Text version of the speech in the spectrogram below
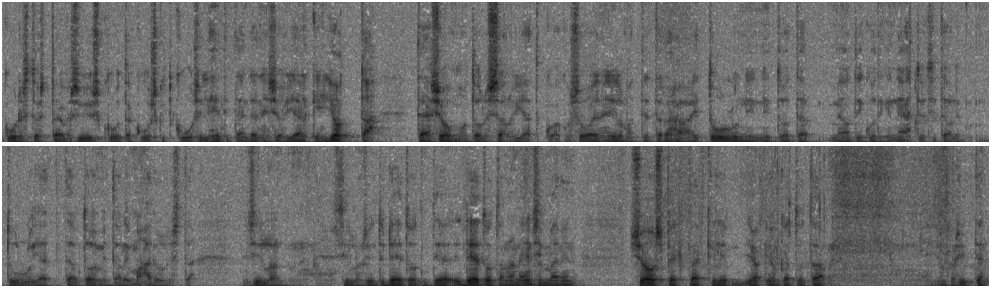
16. päivä syyskuuta 66, eli heti tämän Show jälkeen, jotta tämä showmuoto olisi saanut jatkua. Kun Suojainen ilmoitti, että rahaa ei tullut, niin, niin tuota, me oltiin kuitenkin nähty, että sitä oli tullut ja että tämä toiminta oli mahdollista. Niin silloin, silloin syntyi D-tuotannon ensimmäinen showspektaakkeli, jonka, tuota, jonka sitten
